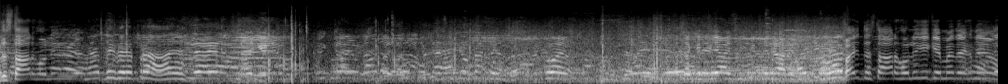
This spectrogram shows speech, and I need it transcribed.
ਦਸਤਾਰ ਖੋਲੀ ਗਈ ਹੈ। ਮੈਂ ਤੇ ਮੇਰੇ ਭਰਾ ਹੈ ਭਾਈ ਦਸਤਾਰ ਖੋਲੀ ਕਿਵੇਂ ਦੇਖਦੇ ਹੋ?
